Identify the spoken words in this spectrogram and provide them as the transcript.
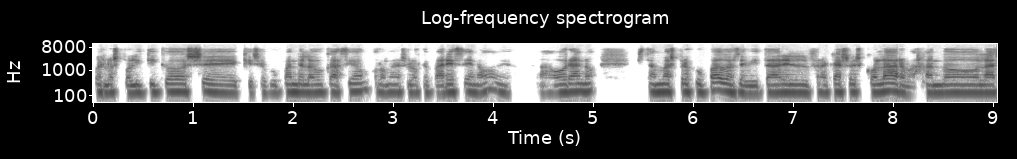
pues los políticos eh, que se ocupan de la educación, por lo menos lo que parece, ¿no? ahora no están más preocupados de evitar el fracaso escolar bajando la,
